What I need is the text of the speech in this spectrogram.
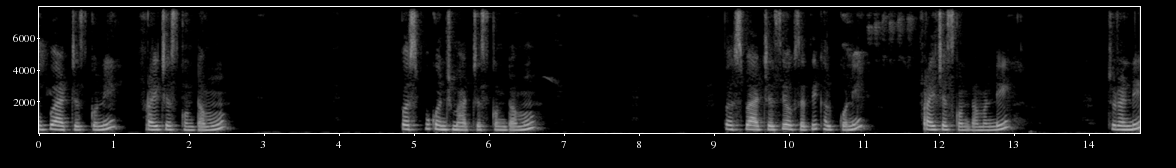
ఉప్పు యాడ్ చేసుకొని ఫ్రై చేసుకుంటాము. పసుపు కొంచెం యాడ్ చేసుకుంటాము. పసుపు యాడ్ చేసి ఒకసారి కలుపుకొని ఫ్రై చేసుకుంటామండి. చూడండి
